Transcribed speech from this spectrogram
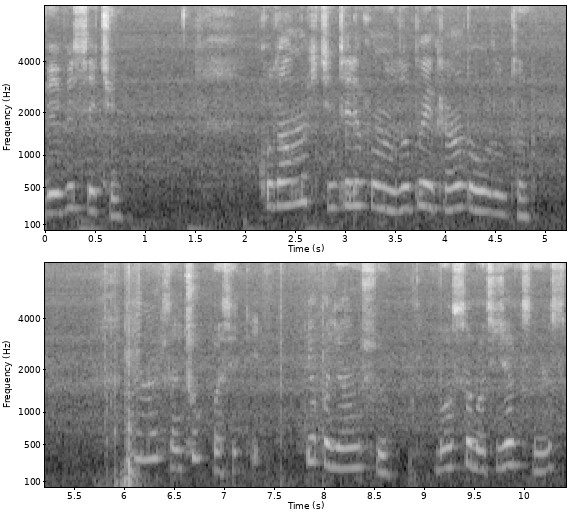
web'i seçin. Kod almak için telefonunuzu bu ekrana doğrultun. Yani arkadaşlar çok basit. Yapacağınız şu. WhatsApp açacaksınız.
